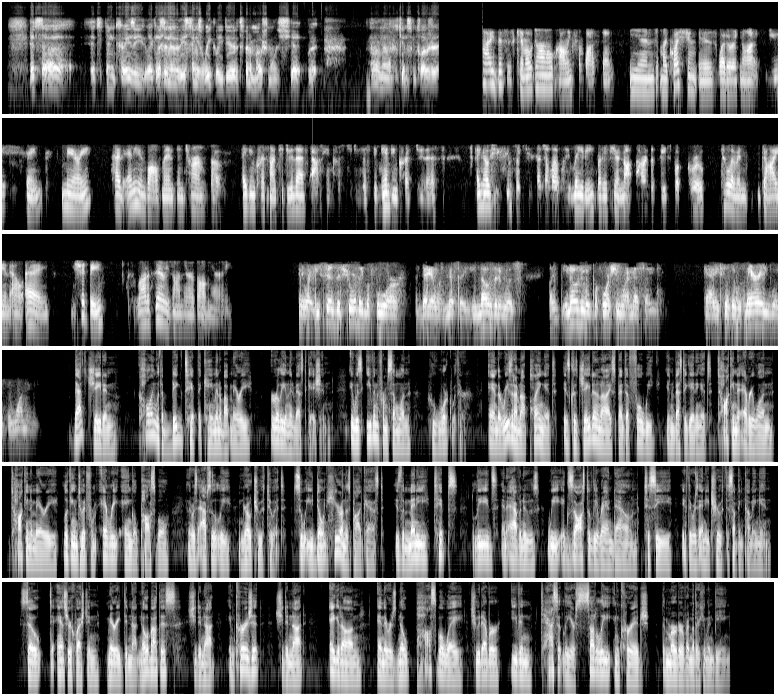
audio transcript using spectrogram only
It's uh it's been crazy, like listening to these things weekly, dude. It's been emotional as shit, but I don't know, getting some closure. Hi, this is Kim O'Donnell calling from Boston. And my question is whether or not you think Mary had any involvement in terms of egging Chris on to do this, asking Chris to do this, demanding Chris do this. I know she seems like she's such a lovely lady, but if you're not part of the Facebook group to live and die in LA, you should be. There's a lot of theories on there about Mary. Anyway, he says that shortly before Adea went missing. He knows that it was like he knows it was before she went missing, and he says it was Mary was the one that was. That's Jaden calling with a big tip that came in about Mary early in the investigation. It was even from someone who worked with her. And the reason I'm not playing it is because Jaden and I spent a full week investigating it, talking to everyone, talking to Mary, looking into it from every angle possible. And there was absolutely no truth to it. So, what you don't hear on this podcast is the many tips, leads, and avenues we exhaustively ran down to see if there was any truth to something coming in. So, to answer your question, Mary did not know about this. She did not encourage it. She did not egg it on. And there was no possible way she would ever even tacitly or subtly encourage the murder of another human being.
